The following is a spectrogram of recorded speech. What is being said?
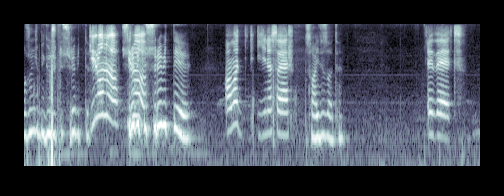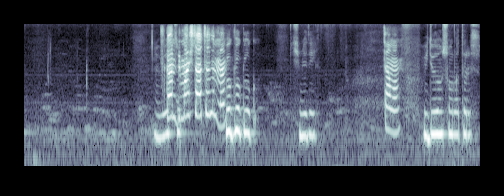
Az önce bir gözüktü süre bitti. Gir onu. Süre gir bitti o. süre bitti. Ama yine sayar. Saydı zaten. Evet. Evet. Furkan bir maç daha atalım mı? Yok yok yok. Şimdi değil. Tamam. Videodan sonra atarız.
